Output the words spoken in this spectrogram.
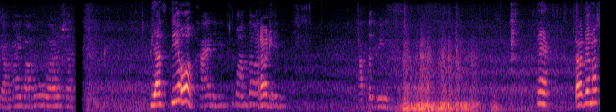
জামাই বাবু আর সাথে পেঁয়াজ দিয়ে ও। খায় নি পান্তা বাড়াবাড়ি। হাতটা হ্যাঁ তারপরে মাছ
